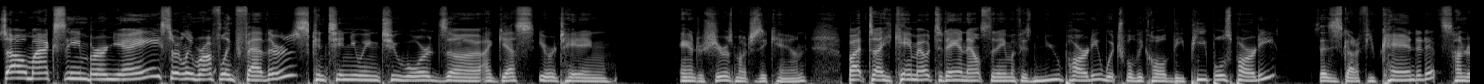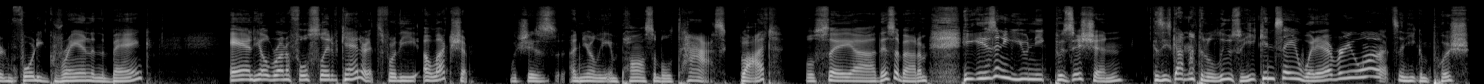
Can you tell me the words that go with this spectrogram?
So Maxime Bernier certainly ruffling feathers, continuing towards, uh, I guess, irritating Andrew Scheer as much as he can. But uh, he came out today, announced the name of his new party, which will be called the People's Party. Says he's got a few candidates, 140 grand in the bank, and he'll run a full slate of candidates for the election, which is a nearly impossible task. But we'll say uh, this about him: he is in a unique position because he's got nothing to lose, so he can say whatever he wants, and he can push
